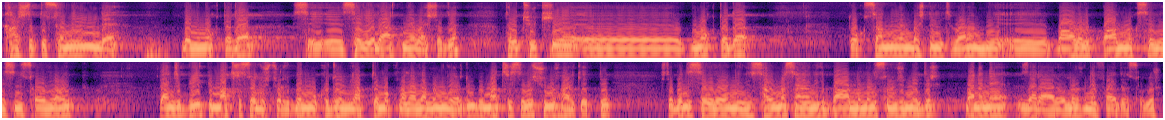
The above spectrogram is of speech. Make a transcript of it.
karşılıklı sömürünün de belli noktada e, seviyeli artmaya başladı. Tabii Türkiye e, bu noktada 90'lı yılların başından itibaren bir e, bağlılık, bağımlılık seviyesini sorgulayıp bence büyük bir matris oluşturdu. Benim okuduğum, yaptığım okumalardan bunu gördüm. Bu matriste de şunu fark etti. İşte belli seviyelerindeki savunma sanayindeki bağımlılığın sonucu nedir? Bana ne zararı olur, ne faydası olur?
